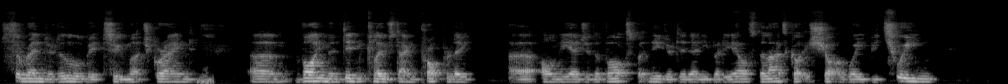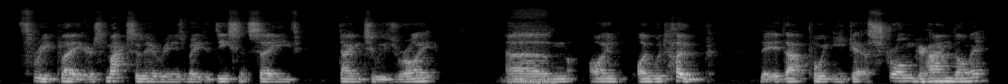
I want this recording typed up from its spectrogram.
surrendered a little bit too much ground. Um, Weimann didn't close down properly uh, on the edge of the box, but neither did anybody else. The lad's got his shot away between three players. Max O'Leary has made a decent save down to his right. Um, I I would hope that at that point he'd get a stronger hand on it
